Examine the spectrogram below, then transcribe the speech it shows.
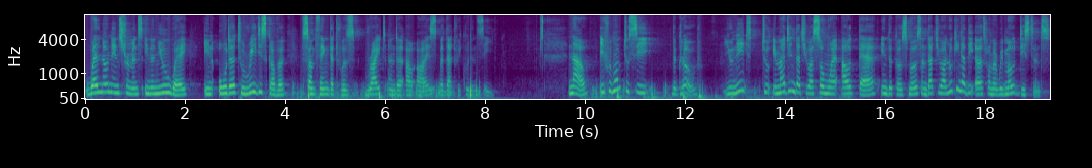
well known instruments in a new way in order to rediscover something that was right under our eyes but that we couldn't see. Now, if we want to see the globe, you need to imagine that you are somewhere out there in the cosmos and that you are looking at the Earth from a remote distance.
